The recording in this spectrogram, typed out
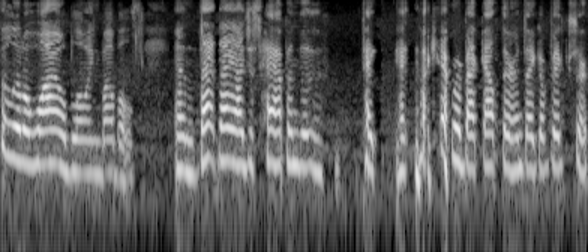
the little while blowing bubbles. And that day I just happened to take my camera back out there and take a picture.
